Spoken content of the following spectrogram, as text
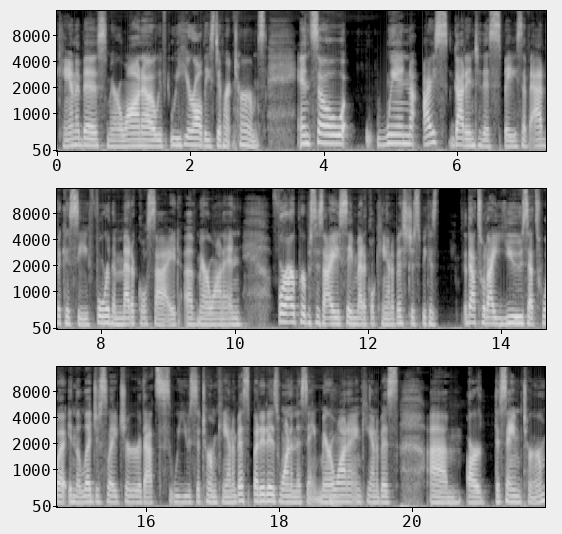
cannabis, marijuana. we we hear all these different terms. And so when I got into this space of advocacy for the medical side of marijuana, and for our purposes, I say medical cannabis just because that's what I use. That's what in the legislature, that's we use the term cannabis, but it is one and the same. Marijuana mm. and cannabis um, are the same term.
